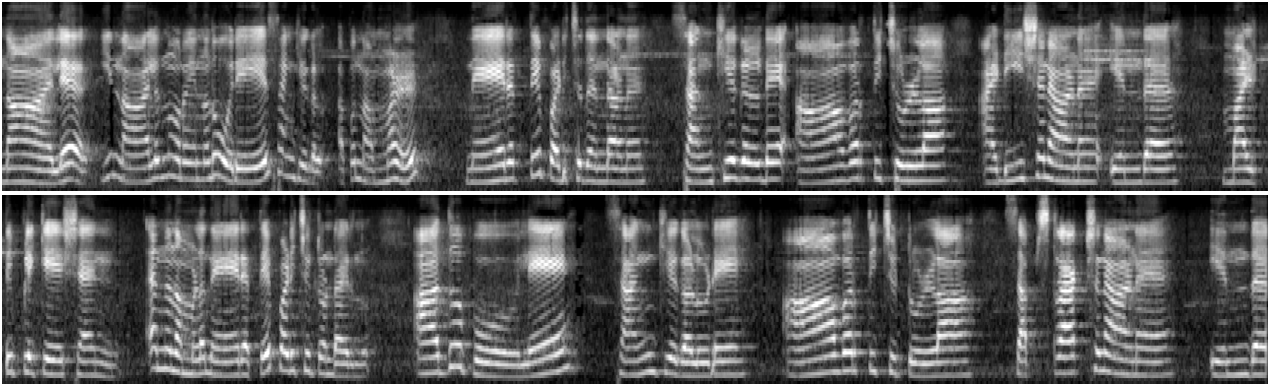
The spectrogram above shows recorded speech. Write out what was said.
നാല്. ഈ നാലെന്ന് പറയുന്നത് ഒരേ സംഖ്യകൾ. അപ്പം നമ്മൾ നേരത്തെ പഠിച്ചത് എന്താണ്? സംഖ്യകളുടെ ആവർത്തിച്ചുള്ള അഡീഷനാണ് എന്ത്? മൾട്ടിപ്ലിക്കേഷൻ എന്ന് നമ്മൾ നേരത്തെ പഠിച്ചിട്ടുണ്ടായിരുന്നു. അതുപോലെ സംഖ്യകളുടെ ആവർത്തിച്ചിട്ടുള്ള സബ്സ്ട്രാക്ഷനാണ് എന്ത്?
